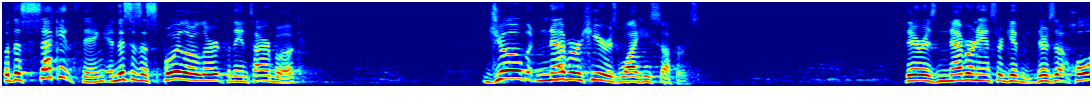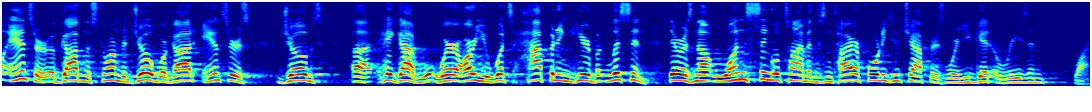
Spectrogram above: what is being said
But the second thing, and this is a spoiler alert for the entire book, Job never hears why he suffers. There is never an answer given. There's a whole answer of God in the storm to Job where God answers Job's uh, hey, God, where are you? What's happening here? But listen, there is not one single time in this entire 42 chapters where you get a reason why.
